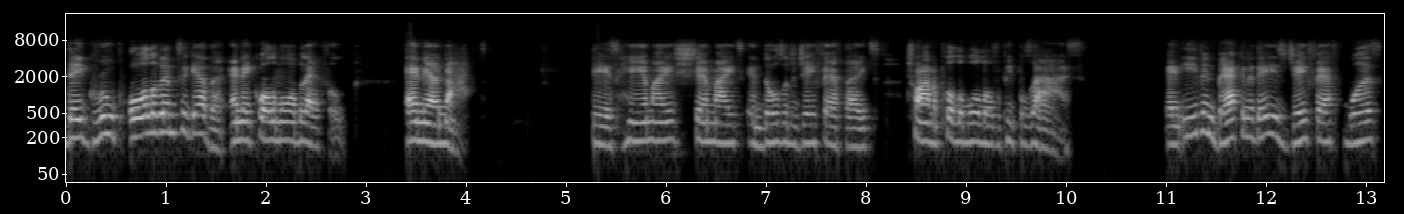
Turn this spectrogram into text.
they group all of them together and they call them all black folk, and they're not. There's Hamites, Shemites, and those are the Japhethites trying to pull the wool over people's eyes. And even back in the days, Japheth was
